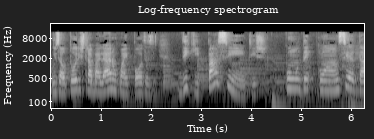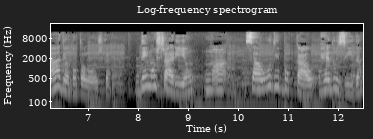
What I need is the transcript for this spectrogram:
Os autores trabalharam com a hipótese de que pacientes com, de, com a ansiedade odontológica demonstrariam uma saúde bucal reduzida,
